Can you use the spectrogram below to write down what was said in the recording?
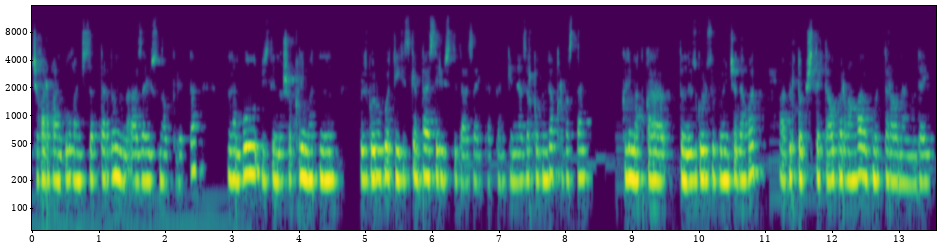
чыгарган булган заттардын азаюусуна алып келет да. Анан бул биздин ошо климаттын өзгөрүүгө тийгизген таасирибизди да азайтат. Анткени азыркы күндө кыргызстан климаттын өзгөрүүсү боюнча дагы бир топ иштерди алып барганга өкмөт тарабынан мындай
